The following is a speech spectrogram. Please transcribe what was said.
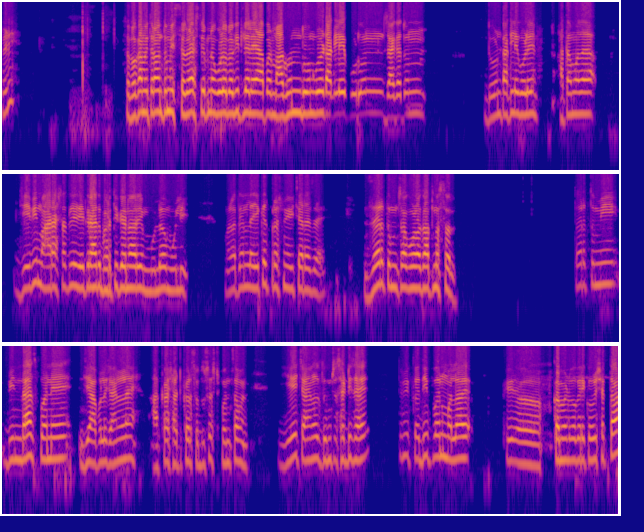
रेडी तर बघा मित्रांनो तुम्ही सगळ्या स्टेपनं गोळे बघितलेले आहे. आपण मागून दोन गोळे टाकले पुढून जाग्यातून दोन टाकले गोळे. आता मला जे बी महाराष्ट्रातले लेकरात आहेत भरती करणारे मुलं मुली मला त्यांना एकच प्रश्न विचारायचा आहे. जर तुमचा गोळा जात नसल तर तुम्ही बिंदासपणे जे आपलं चॅनल आहे आकाश आटकर सदुसष्ट पंचावन्न हे चॅनल तुमच्यासाठीच आहे. तुम्ही कधी पण मला कमेंट वगैरे करू शकता.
